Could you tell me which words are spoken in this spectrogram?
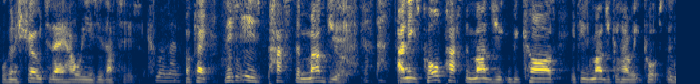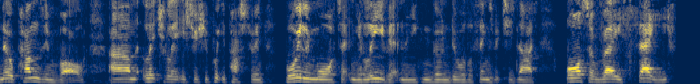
we're going to show today how easy that is. Come on then. Okay, this hmm. is pasta magic. pasta. And it's called pasta magic because it is magical how it cooks. There's no hmm. pans involved. And literally, it's just you put your pasta in boiling water and you leave it, and then you can go and do other things, which is nice. Also, very safe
